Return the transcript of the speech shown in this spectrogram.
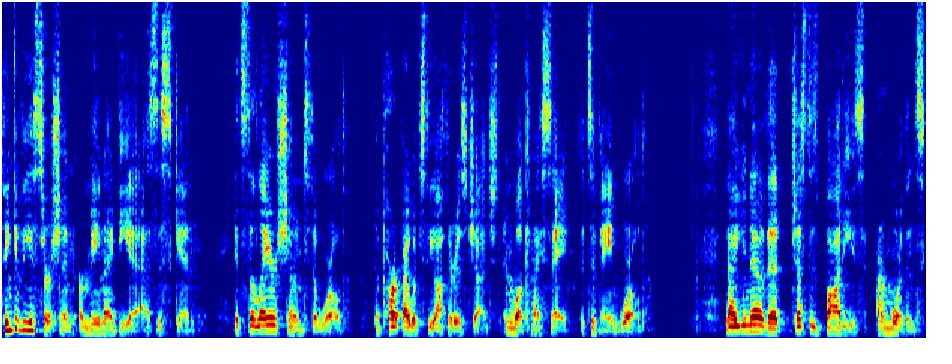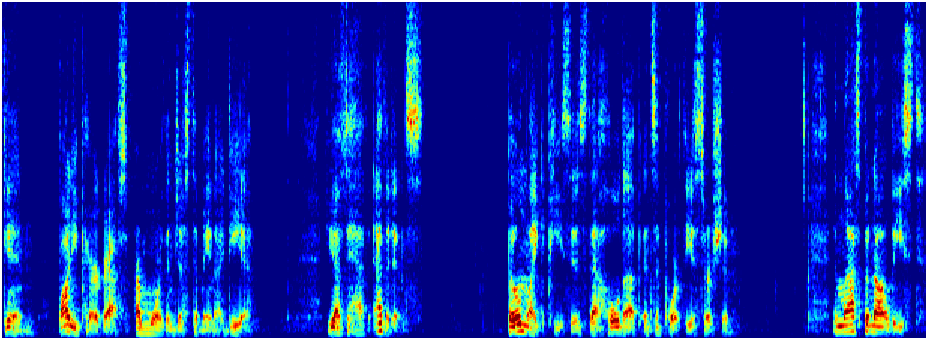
Think of the assertion or main idea as the skin. It's the layer shown to the world, the part by which the author is judged, and what can I say? It's a vain world. Now you know that just as bodies are more than skin, body paragraphs are more than just a main idea. You have to have evidence, bone-like pieces that hold up and support the assertion. And last but not least,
